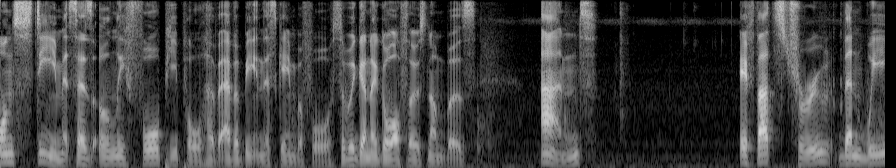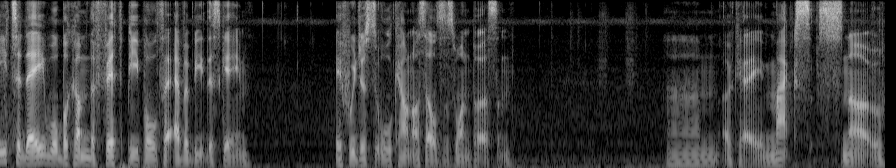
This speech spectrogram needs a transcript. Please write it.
on Steam, it says only four people have ever beaten this game before, so we're going to go off those numbers. And if that's true, then we today will become the fifth people to ever beat this game if we just all count ourselves as one person. Um, okay, Max Snow.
